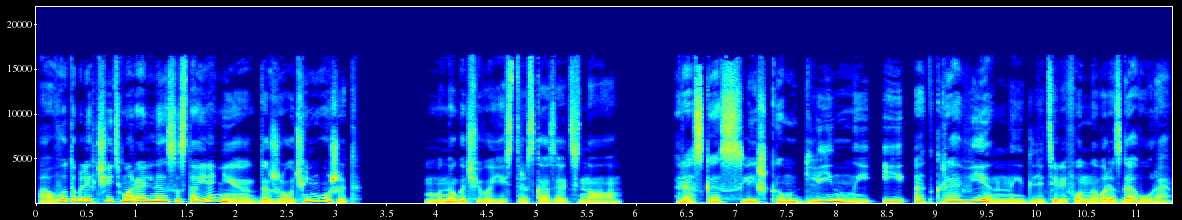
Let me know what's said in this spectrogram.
А вот облегчить моральное состояние даже очень может. Много чего есть рассказать, но... Рассказ слишком длинный и откровенный для телефонного разговора,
